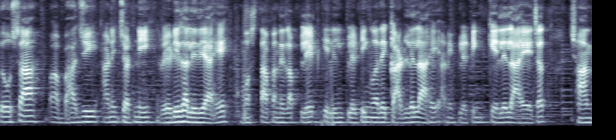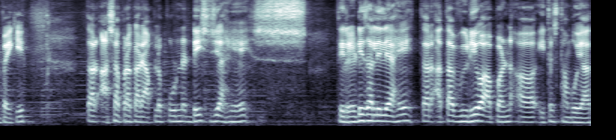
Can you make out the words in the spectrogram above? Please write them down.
डोसा भाजी आणि चटणी रेडी झालेली आहे. मस्त आपण त्याला प्लेट केली प्लेटिंगमध्ये काढलेलं आहे आणि प्लेटिंग केलेलं आहे याच्यात छानपैकी. तर अशा प्रकारे आपलं पूर्ण डिश जी आहे ती रेडी झालेली आहे. तर आता व्हिडिओ आपण इथेच थांबूयात.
